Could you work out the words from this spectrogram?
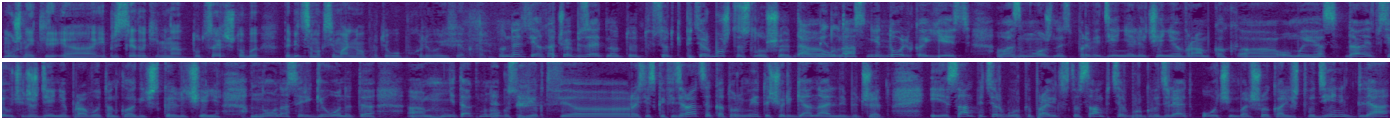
нужно идти э, и преследовать именно ту цель, чтобы добиться максимального противоопухолевого эффекта. Ну, знаете, я хочу обязательно, тут все-таки петербуржцы слушают. Да, э, У нас не угу. только есть возможность проведения лечения в рамках э, ОМС, да, и все учреждения проводят онкологическое лечение, но у нас и регион. Это э, не так много субъектов э, Российской Федерации, которые имеют еще региональный бюджет. И Санкт-Петербург, и правительство Санкт-Петербурга выделяют очень большое количество денег для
